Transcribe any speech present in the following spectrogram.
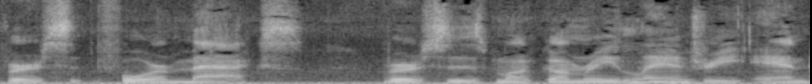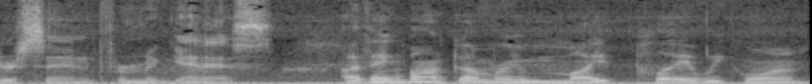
versus for Max versus Montgomery, Mhm. Landry, Anderson for McGinnis. I think Montgomery might play week one.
